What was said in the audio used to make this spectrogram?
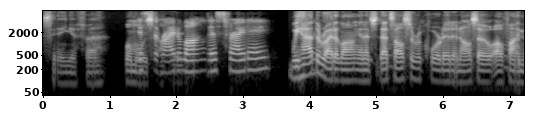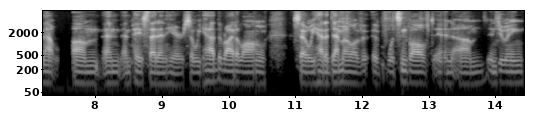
Seeing if uh, Wilma it's was. the ride along this Friday. We had the ride along, and it's that's also recorded, and also I'll find that um, and and paste that in here. So we had the ride along. So we had a demo of, of what's involved in um, in doing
